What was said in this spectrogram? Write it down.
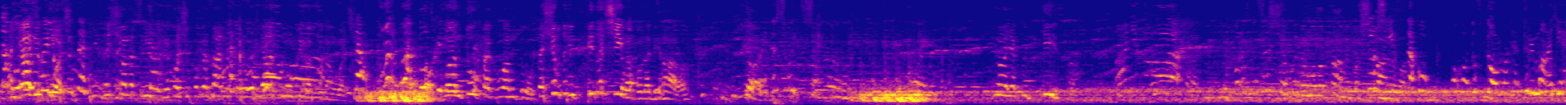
Та А куди я не хочу. лізете? Ні за що на світі не хочу показати своєму клятому вироку на очі. Та от латух лізь. Вландух так вландух. Та щоб тобі під очима понабігало. Та швидше. йой, як тут тісно. Порозносиш, Щоб тебе молотками що ж їх в таку погоду вдома не тримає?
